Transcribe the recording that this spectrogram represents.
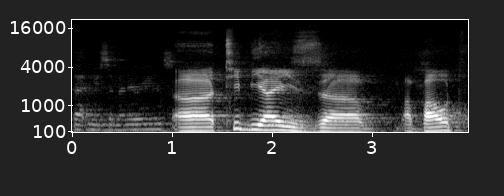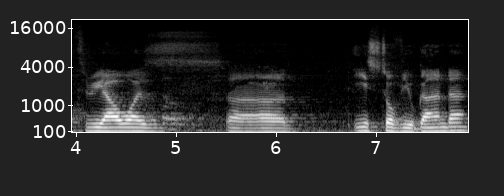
that new seminary is? Uh, TBI is uh, about three hours uh, east of Uganda,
